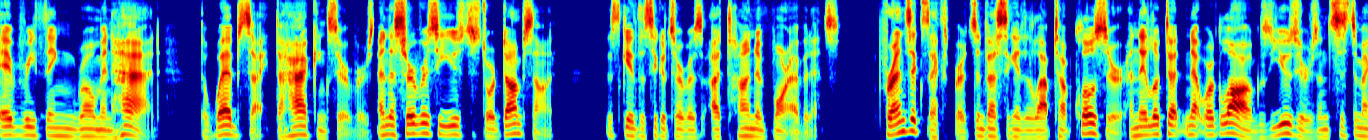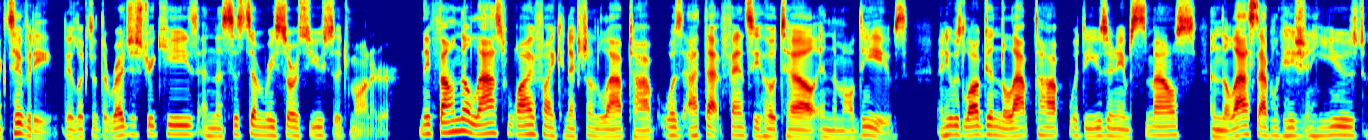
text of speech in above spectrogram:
everything Roman had the website, the hacking servers, and the servers he used to store dumps on. This gave the Secret Service a ton of more evidence. Forensics experts investigated the laptop closer and they looked at network logs, users, and system activity. They looked at the registry keys and the system resource usage monitor. They found the last Wi Fi connection on the laptop was at that fancy hotel in the Maldives, and he was logged in the laptop with the username Smouse, and the last application he used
